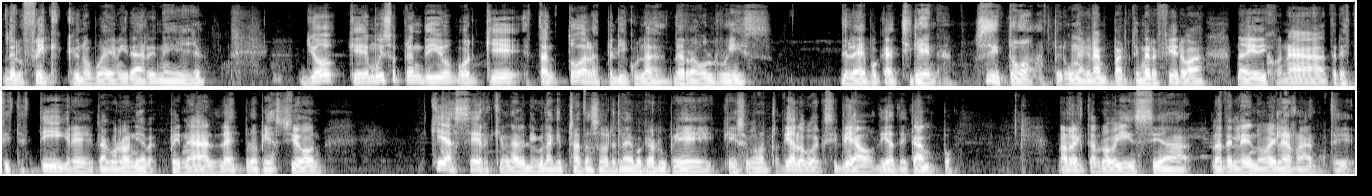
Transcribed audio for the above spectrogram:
de los freaks que uno puede mirar en ella, yo quedé muy sorprendido porque están todas las películas de Raúl Ruiz de la época chilena. No sé si todas, pero una gran parte. Me refiero a Nadie dijo nada, Tres Tristes Tigres, La Colonia Penal, La Expropiación. ¿Qué hacer? Que una película que trata sobre la época Lupe, que hizo con otros diálogos exiliados, Días de Campo, La Recta Provincia, la telenovela Errante.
